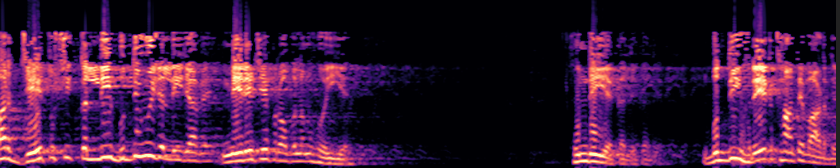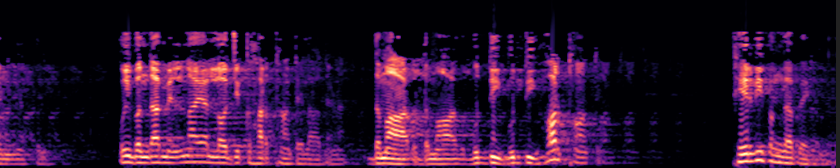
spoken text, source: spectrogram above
ਪਰ ਜੇ ਤੁਸੀਂ ਕੱਲੀ ਬੁੱਧੀ ਹੋਈ ਚੱਲੀ ਜਾਵੇ, ਮੇਰੇ 'ਚ ਇਹ ਪ੍ਰੋਬਲਮ ਹੋਈ ਹੈ। ਹੁੰਦੀ ਹੈ ਕਦੇ ਕਦੇ। ਬੁੱਧੀ ਹਰੇਕ ਥਾਂ ਤੇ ਵਾੜ ਦੇਣੀ ਹੈ ਆਪਣੀ। ਕੋਈ ਬੰਦਾ ਮਿਲਣਾ ਆ ਲੌਜੀਕ ਹਰ ਥਾਂ ਤੇ ਲਾ ਦੇਣਾ। ਦਿਮਾਗ ਦਿਮਾਗ, ਬੁੱਧੀ ਬੁੱਧੀ ਹਰ ਥਾਂ ਤੇ। ਫਿਰ ਵੀ ਪੰਗਾ ਪੈ ਜਾਂਦਾ।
